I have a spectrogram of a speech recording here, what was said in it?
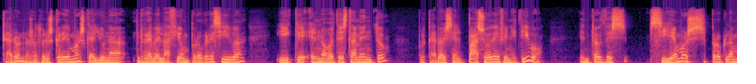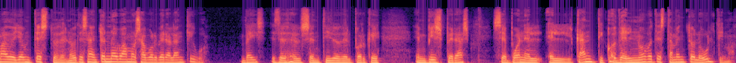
Claro, nosotros creemos que hay una revelación progresiva y que el Nuevo Testamento, pues claro, es el paso definitivo. Entonces, si hemos proclamado ya un texto del Nuevo Testamento, no vamos a volver al Antiguo. ¿Veis? Ese es el sentido del por qué en vísperas se pone el, el cántico del Nuevo Testamento lo último.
